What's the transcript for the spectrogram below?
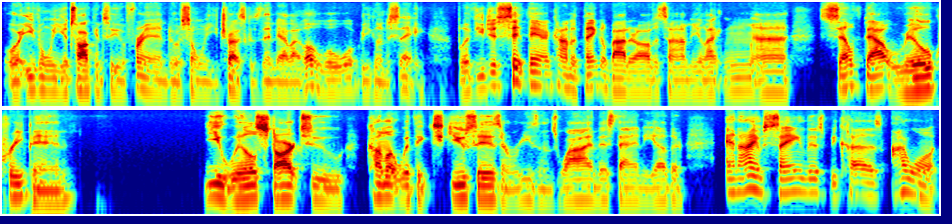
or even when you're talking to your friend or someone you trust, because then they're like, oh, well, what were you going to say? But if you just sit there and kind of think about it all the time, you're like, mm, uh, self doubt will creep in. You will start to come up with excuses and reasons why, and this, that, and the other. And I am saying this because I want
